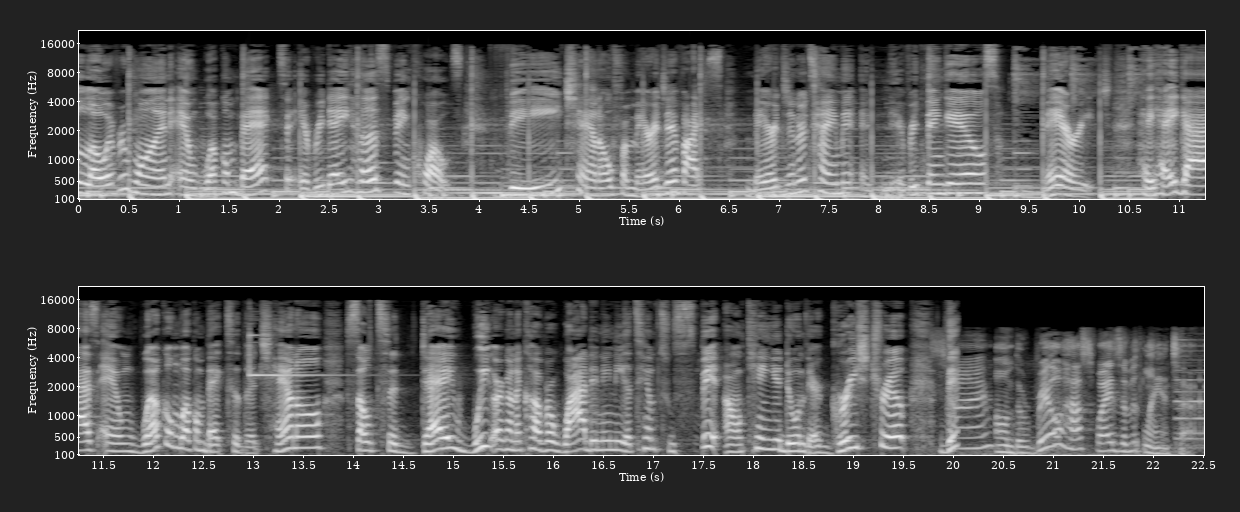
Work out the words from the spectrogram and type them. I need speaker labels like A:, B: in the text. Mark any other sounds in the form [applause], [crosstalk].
A: Hello, everyone, and welcome back to Everyday Husband Quotes, the channel for marriage advice, marriage entertainment, and everything else marriage. Hey, hey guys, and welcome, welcome back to the channel. So today we are going to cover why didn't NeNe attempt to spit on Kenya during their Greece trip.
B: This time on The Real Housewives of Atlanta.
